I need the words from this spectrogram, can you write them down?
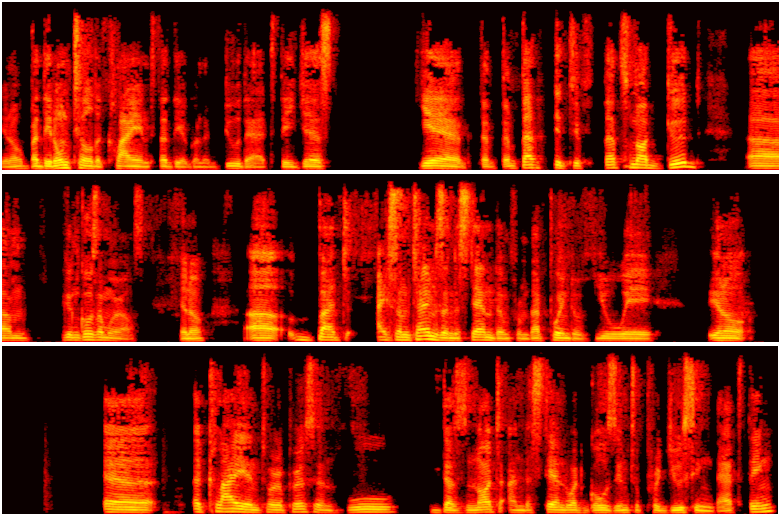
you know. But they don't tell the client that they're going to do that. They just, yeah, that, that, that's it. If that's not good, um, you can go somewhere else, you know. Uh, but I sometimes understand them from that point of view where, you know, uh, a client or a person who does not understand what goes into producing that thing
